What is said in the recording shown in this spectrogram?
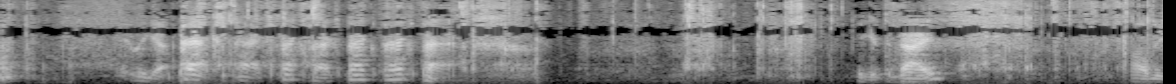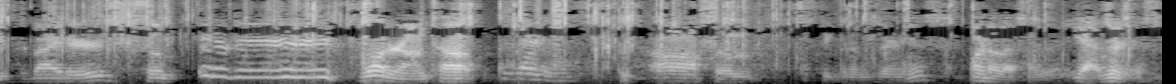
Here we got packs, packs, packs, packs, packs, packs, packs. You get the dice, all these dividers, some energy, water on top. it. Awesome. Speaking of Xerneas. Oh no, that's not Xerneas. Yeah, Xerneas.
